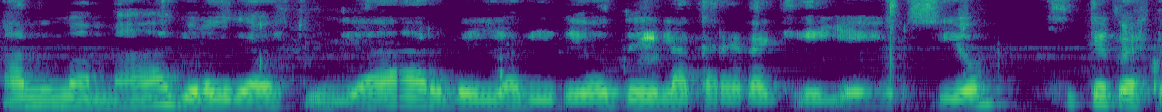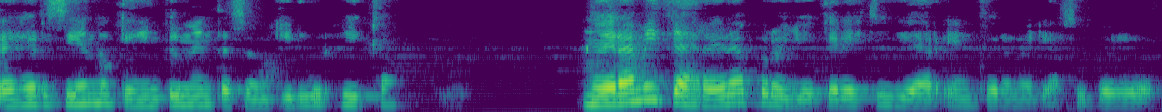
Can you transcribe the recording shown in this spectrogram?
a mi mamá, yo la ayudaba a estudiar, veía videos de la carrera que ella ejerció, que todavía está ejerciendo, que es instrumentación quirúrgica. No era mi carrera, pero yo quería estudiar enfermería superior.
